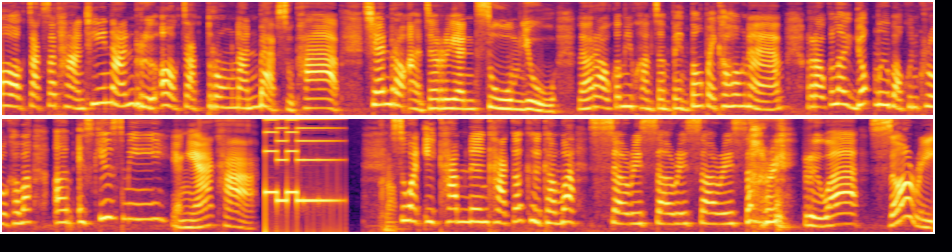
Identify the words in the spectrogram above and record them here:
ออกจากสถานที่นั้นหรือออกจากตรงนั้นแบบสุภาพ เช่นเราอาจจะเรียนซูมอยู่ แล้วเราก็มีความจำเป็นต้องไปเข้าห้องน้ำเราก็เลยยกมือบอกคุณครูค่ะว่า um excuse me อย่างเงี้ยค่ะ ส่วนอีกคำหนึ่งค่ะก็คือคำว่า sorry sorry sorry sorry หรือว่า sorry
